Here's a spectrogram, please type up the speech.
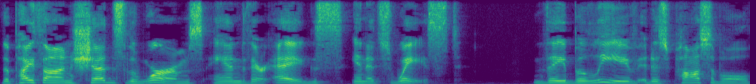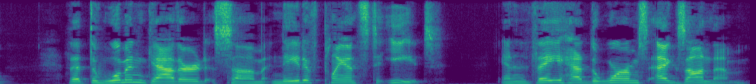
The python sheds the worms and their eggs in its waste. They believe it is possible that the woman gathered some native plants to eat, and they had the worm's eggs on them.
